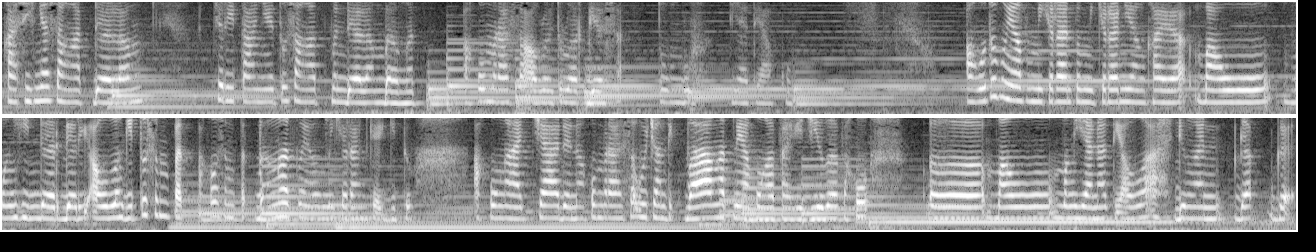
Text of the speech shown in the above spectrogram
kasihnya sangat dalam, ceritanya itu sangat mendalam banget. Aku merasa Allah itu luar biasa tumbuh di hati aku. Aku tuh punya pemikiran-pemikiran yang kayak mau menghindar dari Allah gitu sempat aku sempat banget punya pemikiran kayak gitu aku ngaca dan aku merasa uh cantik banget nih aku nggak pakai jilbab aku uh, mau mengkhianati Allah dengan gak gak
